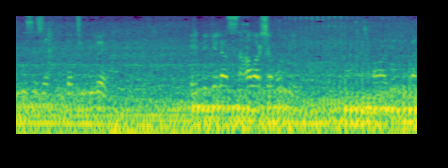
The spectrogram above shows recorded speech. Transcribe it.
मिसेस आहेत त्यांची मुलं आहेत. यांनी गेल्या सहा वर्षापूर्वी अ, हे दुकान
